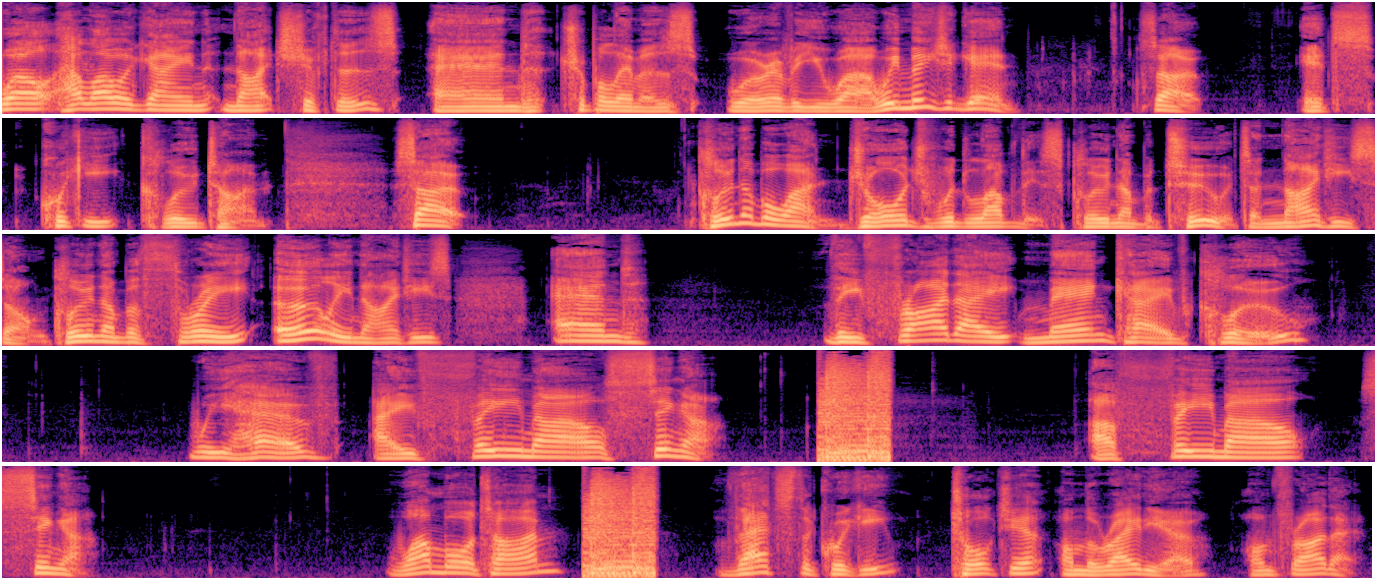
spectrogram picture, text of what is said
Well, hello again, night shifters and triple Emmers, wherever you are. We meet again. So it's quickie clue time. So, clue number one, George would love this. Clue number two, it's a 90s song. Clue number three, early 90s. And the Friday Man Cave clue, we have a female singer. A female singer. One more time. That's the quickie. Talk to you on the radio on Friday.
